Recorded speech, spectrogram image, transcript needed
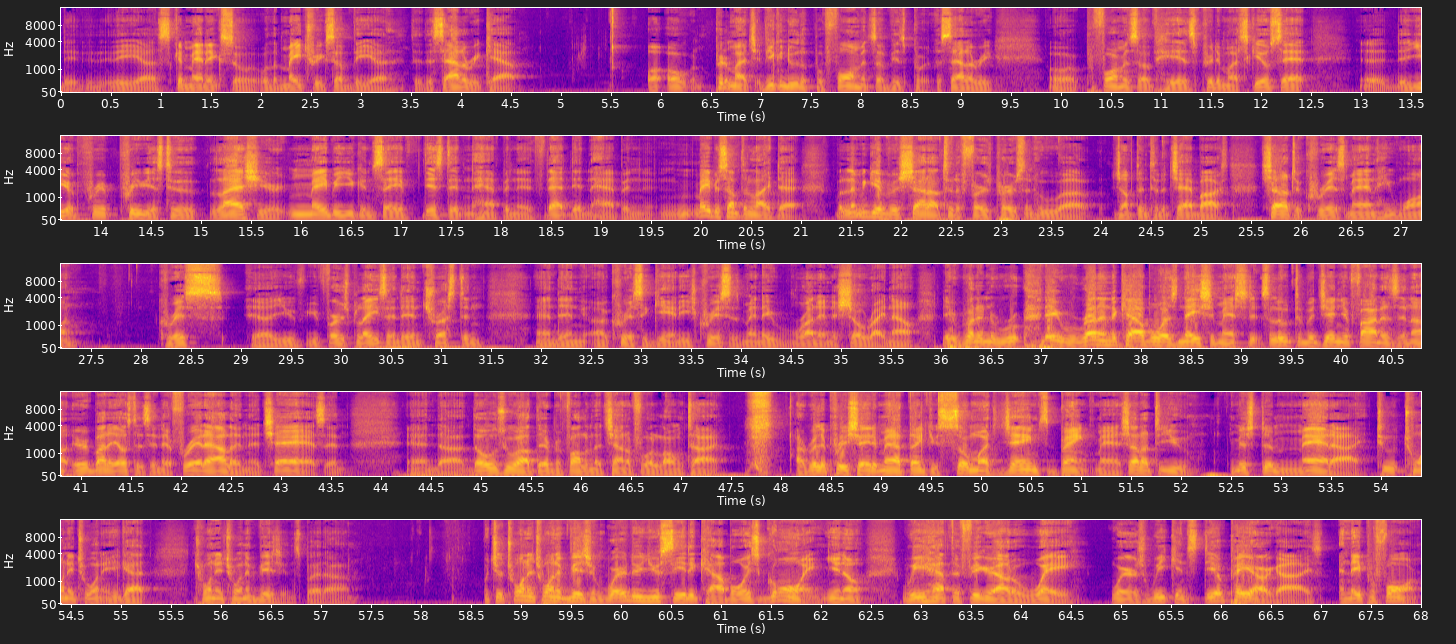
the, the uh, schematics or, or, the matrix of the, uh, the, the salary cap, or, or, pretty much if you can do the performance of his salary or performance of his pretty much skill set uh, the year pre- previous to last year, maybe you can say if this didn't happen, if that didn't happen, maybe something like that. But let me give a shout out to the first person who uh, jumped into the chat box. Shout out to Chris, man, he won. Chris, uh, you you first place, and then Trustin and then uh, Chris again. These Chris's, man, they running the show right now. They running the they running the Cowboys nation, man. Salute to Virginia Finest and uh, everybody else that's in there. Fred Allen and Chaz and and uh, those who out there have been following the channel for a long time. I really appreciate it, man. I thank you so much, James Bank, man. Shout out to you, Mister Mad Eye, to 2020. He got 2020 visions, but. Um, with your 2020 vision, where do you see the Cowboys going? You know, we have to figure out a way whereas we can still pay our guys and they perform.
